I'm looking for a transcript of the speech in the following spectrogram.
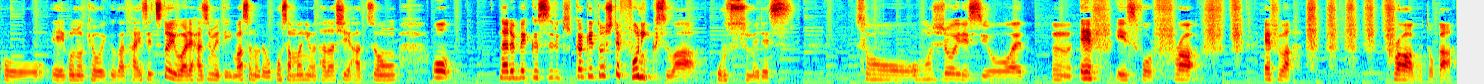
こう、英語の教育が大切と言われ始めていますので、お子様には正しい発音をなるべくするきっかけとして、フォニックスはおすすめです。そう、面白いですよ。うん、F is for frog. F は frog とか。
